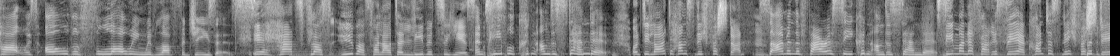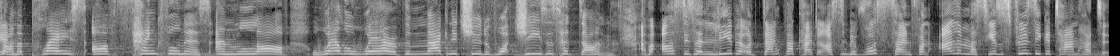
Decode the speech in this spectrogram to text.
heart was overflowing with love for Jesus. Ihr Herz floss über vor lauter Liebe zu Jesus. And people couldn't understand it. Und die Leute haben es nicht verstanden. Simon the Pharisee couldn't understand understand it. Simon der Pharisäer konnte es nicht But from verstehen. a place of thankfulness and love, well aware of the magnitude of what Jesus had done, Aber aus dieser Liebe und Dankbarkeit und aus dem Bewusstsein von allem, was Jesus für sie getan hatte,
